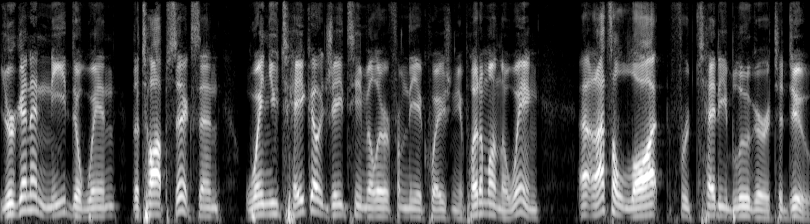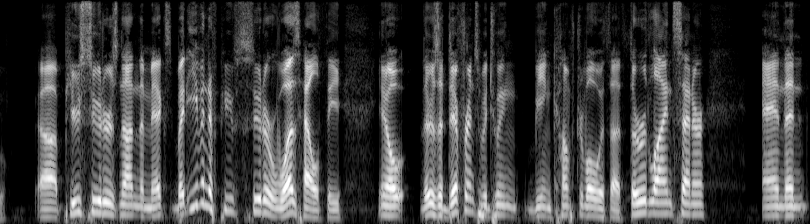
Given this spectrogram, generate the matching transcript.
you're going to need to win the top six. And when you take out JT Miller from the equation, you put him on the wing, uh, that's a lot for Teddy Blueger to do. Uh, Pius Suter's not in the mix, but even if Pius Suter was healthy, you know, there's a difference between being comfortable with a third line center and then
